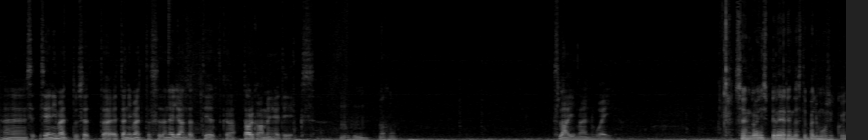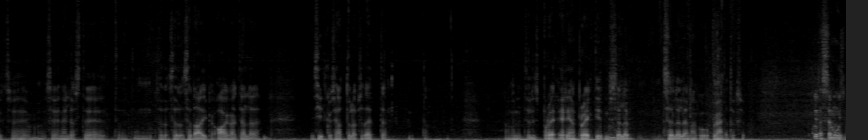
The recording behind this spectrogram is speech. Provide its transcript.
see nimetus, et ta, et ta nimetas seda neljandat teed ka targa mehe teeks mm. -hmm. Uh -huh. Sly Man Way. see on ka inspireerinud hästi palju muusikuid, see, see neljas tee, et, et on seda, seda, seda aeg-ajalt jälle siit kui sealt tuleb seda ette. et nagu need sellised pro-, erinevad projektid, mis selle, sellele nagu pühendatakse. kuidas see muus-,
